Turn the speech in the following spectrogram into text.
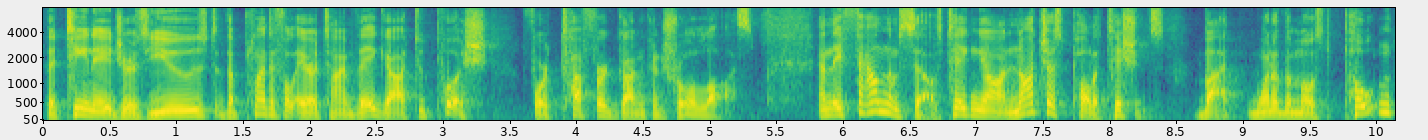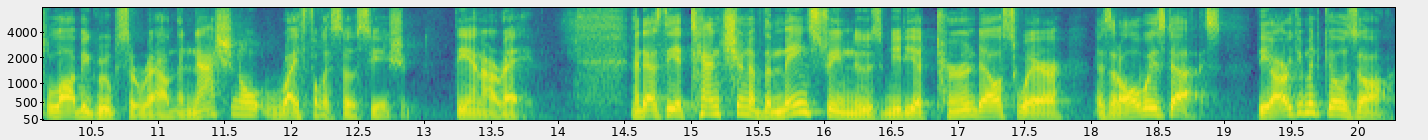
The teenagers used the plentiful airtime they got to push for tougher gun control laws. And they found themselves taking on not just politicians, but one of the most potent lobby groups around, the National Rifle Association, the NRA. And as the attention of the mainstream news media turned elsewhere, as it always does, the argument goes on.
